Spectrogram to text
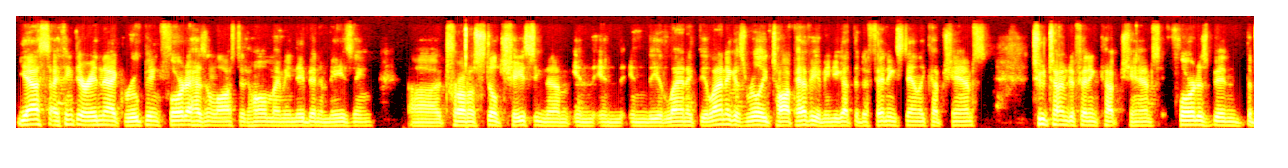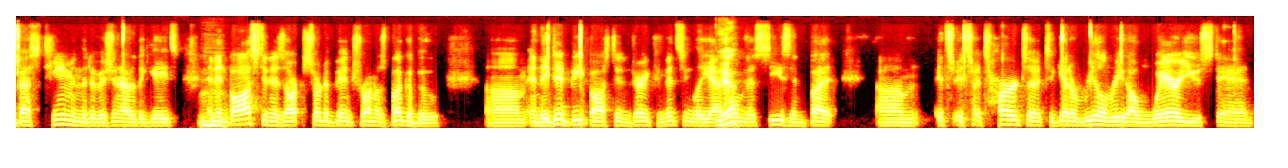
yes, I think they're in that grouping. Florida hasn't lost at home. I mean, they've been amazing. Uh, Toronto's still chasing them in in in the Atlantic. The Atlantic is really top heavy. I mean, you got the defending Stanley Cup champs, two-time defending Cup champs. Florida's been the best team in the division out of the gates, mm-hmm. and then Boston has sort of been Toronto's bugaboo. Um, and they did beat Boston very convincingly at yeah. home this season, but um, it's it's it's hard to to get a real read on where you stand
